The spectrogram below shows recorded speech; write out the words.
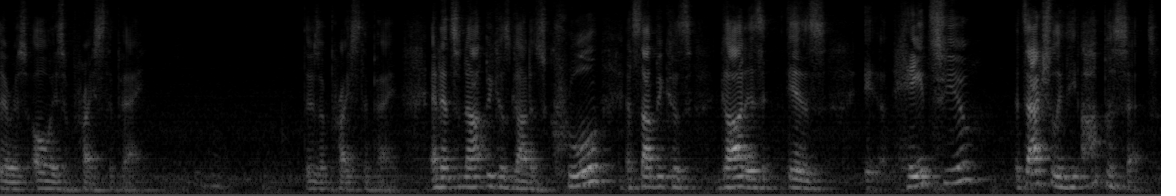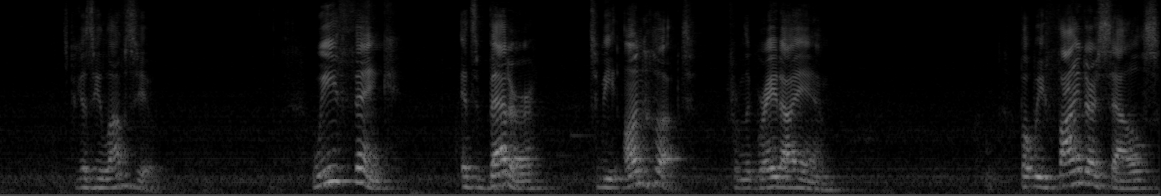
there is always a price to pay. There's a price to pay. And it's not because God is cruel, it's not because God is, is hates you. It's actually the opposite It's because he loves you. We think it's better to be unhooked from the great I am, but we find ourselves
